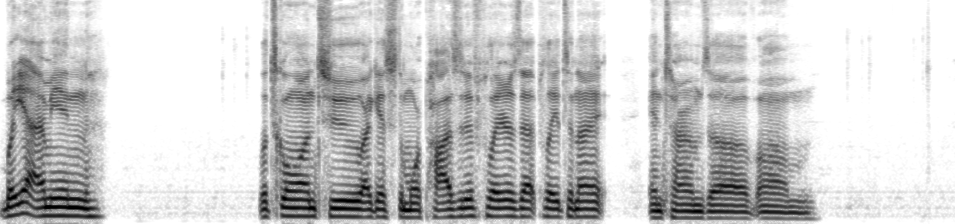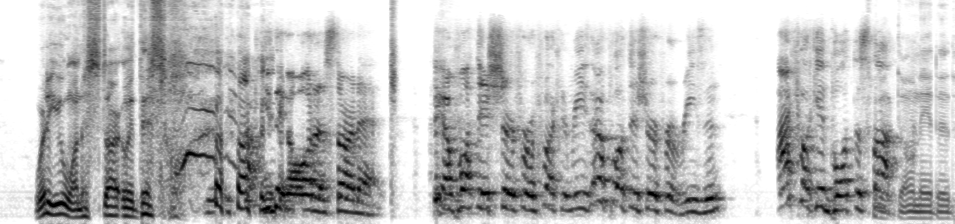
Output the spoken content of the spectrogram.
but yeah, I mean, let's go on to I guess the more positive players that played tonight in terms of um where do you want to start with this you think I want to start at? I think I bought this shirt for a fucking reason. I bought this shirt for a reason. I fucking bought the stock. donated.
